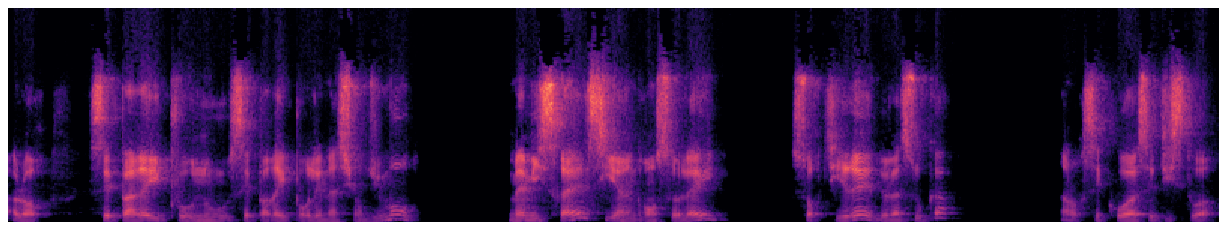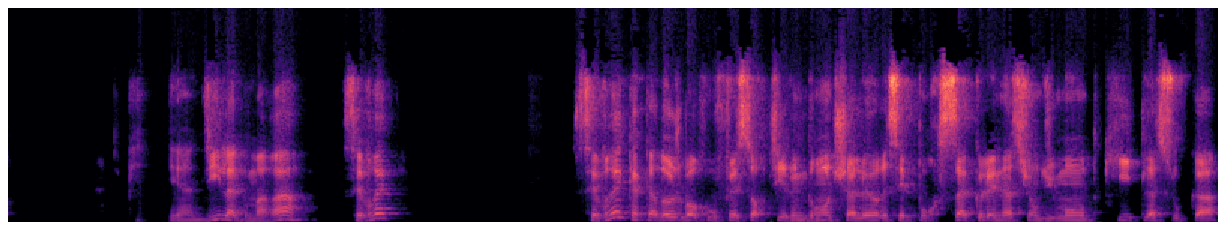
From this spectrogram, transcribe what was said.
Alors, c'est pareil pour nous, c'est pareil pour les nations du monde. Même Israël, s'il y a un grand soleil, sortirait de la souka. Alors, c'est quoi cette histoire? Bien dit la Gemara, c'est vrai. C'est vrai qu'Akadosh Baruch fait sortir une grande chaleur et c'est pour ça que les nations du monde quittent la souka,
